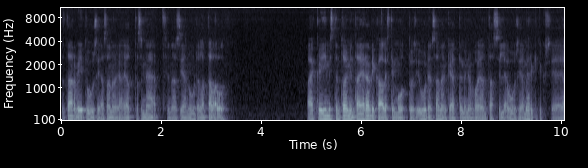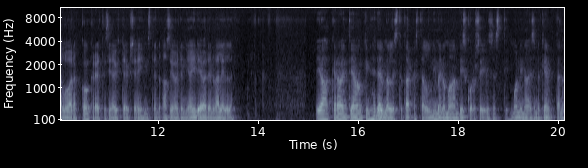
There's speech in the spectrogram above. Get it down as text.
Sä tarvit uusia sanoja, jotta sä näet sen asian uudella tavalla. Vaikka ihmisten toiminta ei radikaalisti muuttuisi, uuden sanan käyttäminen voi antaa sille uusia merkityksiä ja luoda konkreettisia yhteyksiä ihmisten asioiden ja ideoiden välille. Biohakkerointia onkin hedelmällistä tarkastella nimenomaan diskursiivisesti moninaisena kenttänä,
